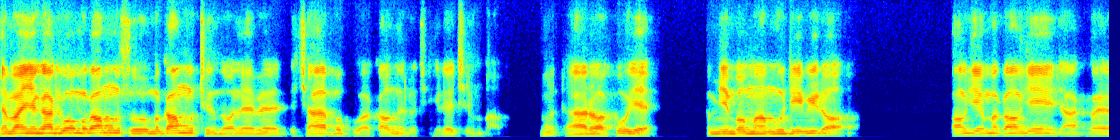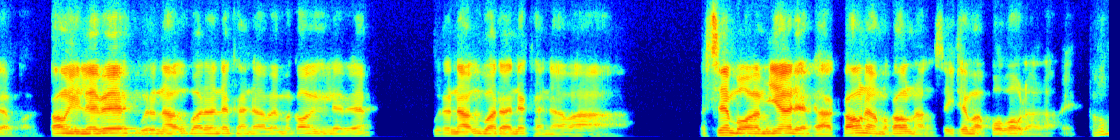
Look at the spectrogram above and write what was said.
ယမယင်္ဂကိုမကောင်းမှုဆိုမကောင်းမှုထင်တော်လည်းပဲတခြားပုဂ္ဂိုလ်ကကောင်းတယ်လို့ထင်ကြတဲ့ထင်ပါဘူးနော်ဒါကတော့ကိုယ့်ရဲ့အမြင်ပေါ်မှာမူတည်ပြီးတော့ကောင်းခြင်းမကောင်းခြင်းဒါခွဲတာပေါ့ကောင်းရင်လည်းပဲဝေဒနာဥပါဒနဲ့ခန္ဓာပဲမကောင်းရင်လည်းပဲဝေဒနာဥပါဒနဲ့ခန္ဓာပါအစင်ပေါ်မြင်ရတဲ့အခါကောင်းတာမကောင်းတာစိတ်ထဲမှာပေါ်ပေါက်လာတာပဲနော်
